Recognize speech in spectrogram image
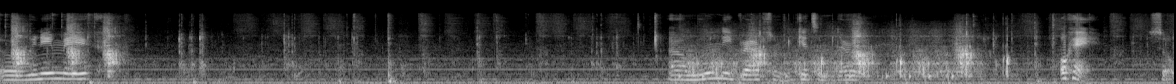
So we need to make um, we need to grab some, get some dirt. Okay, so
